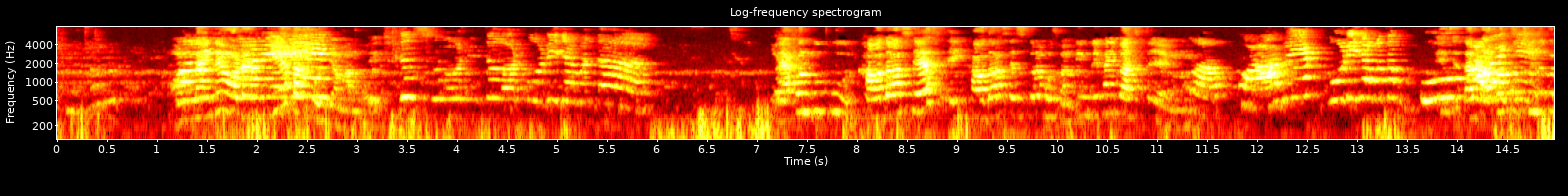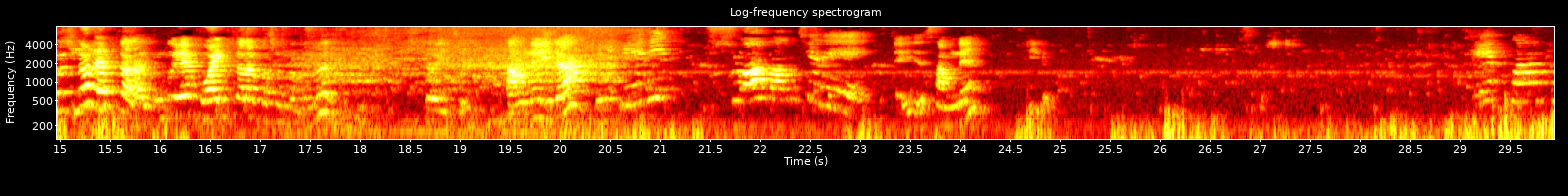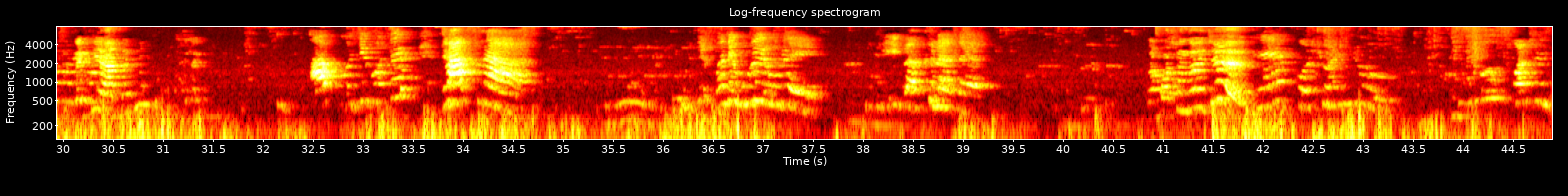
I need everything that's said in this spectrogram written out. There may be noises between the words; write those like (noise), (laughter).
অনলাইনে অর্ডার দিয়ে তার পরি জামা এখন দুপুর, খাওয়া দাওয়া শেষ। এই খাওয়া দাওয়া শেষ করে বসলাম। তিনটেখানি বাঁচতে যাবে না বাবারে পরি জামাটা খুব এই যে তার বাবা পছন্দ করেছিল রেড কালার কিন্তু এ হোয়াইট কালার পছন্দ তো এই সামনে এটা বেবি সব আছে রে এই যে সামনে ঠিক আছে এ বাবা দেখি আর দেখি আপ মুঝে বলতে থাক না মানে রাখনা দেয় তোমার পছন্দ হয়েছে? হ্যাঁ পছন্দ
